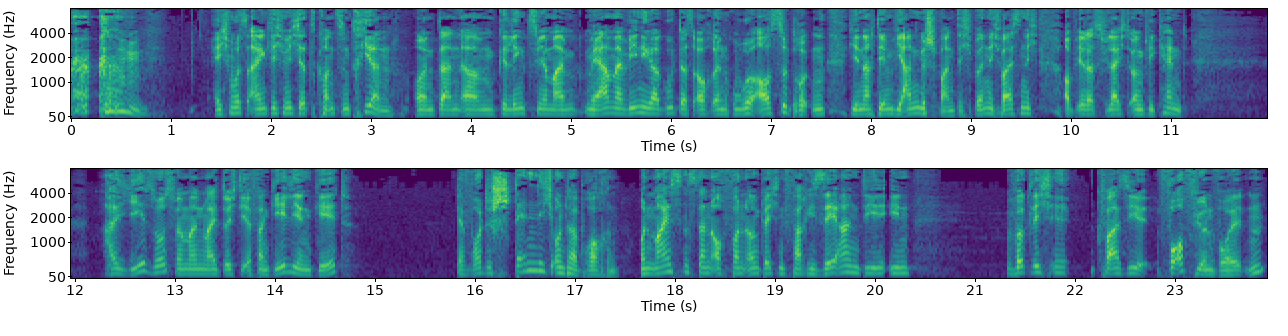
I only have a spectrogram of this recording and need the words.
ich muss eigentlich mich jetzt konzentrieren. Und dann ähm, gelingt es mir mal mehr, mal weniger gut, das auch in Ruhe auszudrücken, je nachdem, wie angespannt ich bin. Ich weiß nicht, ob ihr das vielleicht irgendwie kennt. All Jesus, wenn man mal durch die Evangelien geht, der wurde ständig unterbrochen und meistens dann auch von irgendwelchen Pharisäern, die ihn wirklich äh, quasi vorführen wollten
